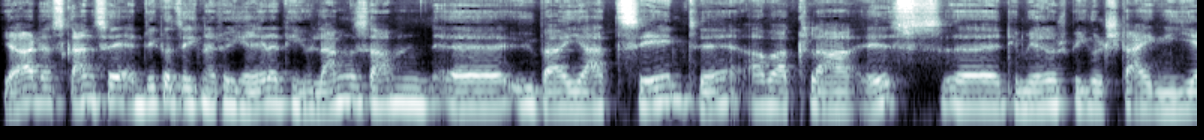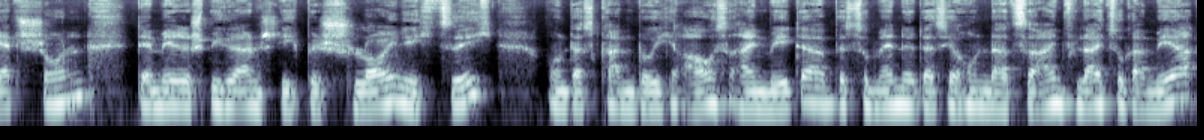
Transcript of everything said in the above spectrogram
Ja, das Ganze entwickelt sich natürlich relativ langsam äh, über Jahrzehnte, aber klar ist, äh, die Meeresspiegel steigen jetzt schon. Der Meeresspiegelanstieg beschleunigt sich und das kann durchaus ein Meter bis zum Ende des Jahrhunderts sein, vielleicht sogar mehr.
